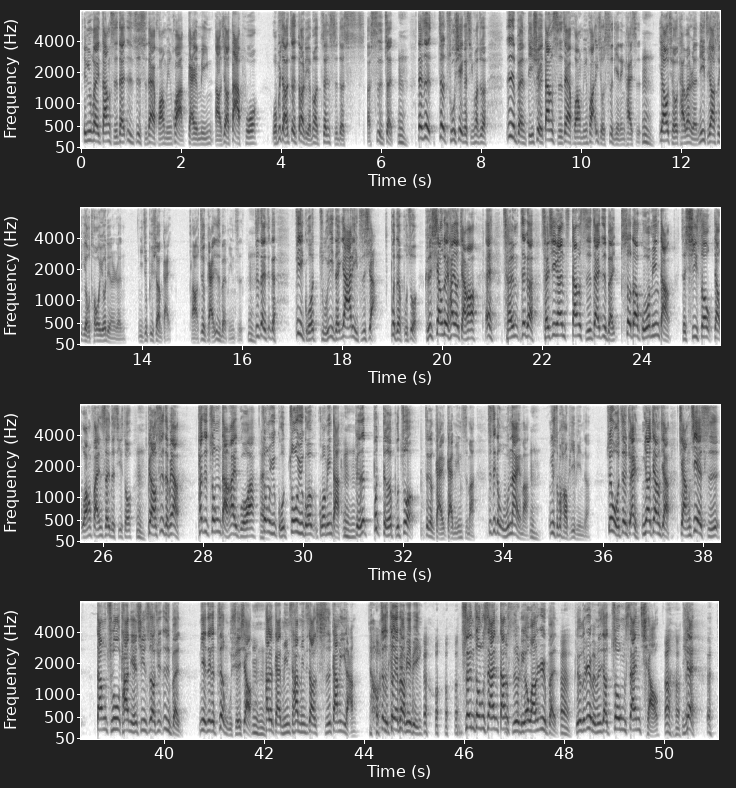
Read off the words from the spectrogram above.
因为当时在日治时代黄明化改名啊叫大坡，我不晓得这到底有没有真实的呃市政，嗯，但是这出现一个情况就是日本的确当时在黄明化一九四零年开始，嗯，要求台湾人，你只要是有头有脸的人，你就必须要改啊，就改日本名字。嗯，就在这个帝国主义的压力之下，不得不做。可是相对他又讲哦，哎，陈这个陈新安当时在日本受到国民党的吸收，叫王凡生的吸收，嗯，表示怎么样？他是中党爱国啊，忠于国忠于国国民党，表示不得不做这个改改名字嘛，这是个无奈嘛，嗯，有什么好批评的？所以我真的觉得，哎，你要这样讲，蒋介石当初他年轻时候去日本念那个正武学校，他的改名字，他名字叫石冈一郎。这个这要不要批评？孙中山当时流亡日本，有个日本名字叫中山桥。你看，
